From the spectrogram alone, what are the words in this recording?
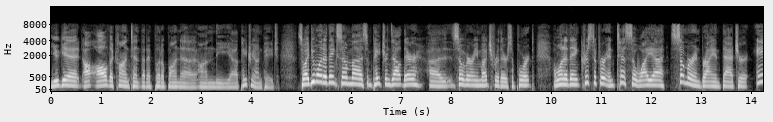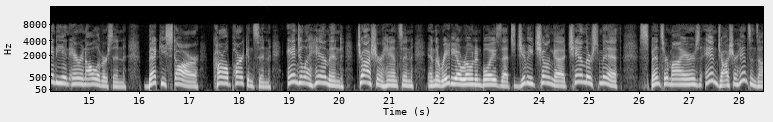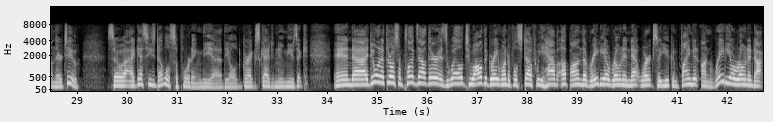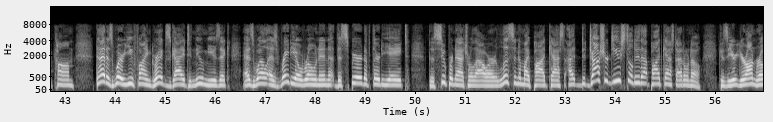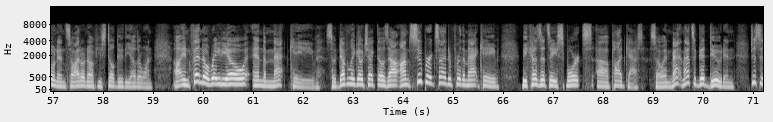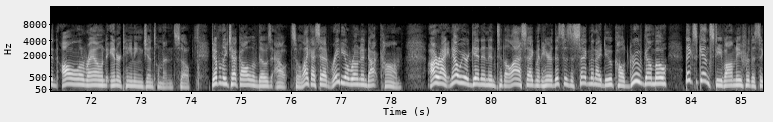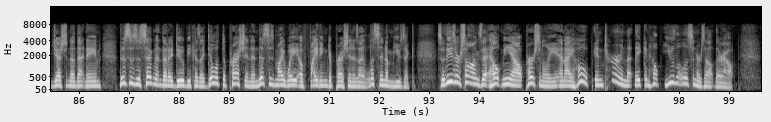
you get all, the content that I put up on uh, on the uh, Patreon page. So I do want to thank some uh, some patrons out there uh, so very much for their support. I want to thank Christopher and Tessa Waya, Summer and Brian Thatcher, Andy and Aaron Oliverson, Becky Starr, Carl Parkinson, Angela Hammond, Josher Hansen, and the Radio Ronin boys. That's Jimmy Chunga, Chandler Smith, Spencer Myers, and Josher Hansen's on there too. So uh, I guess he's double supporting the uh, the old Gregg's Guide to New Music. And uh, I do want to throw some plugs out there as well to all the great, wonderful stuff we have up on the Radio Ronin network. So you can find it on RadioRonin.com. That is where you find Gregg's Guide to New Music, as well as Radio Ronin, The Spirit of 38, The Supernatural Hour. Listen to my podcast. I, d- Josher, do you still do that podcast? I don't know because you're you're on Ronin, so I don't know if you still do the other one. Uh, Infendo Radio and the Matt Cave. So definitely go check those out. I'm super excited for the Matt Cave because it's a sports uh, podcast. So, and Matt, Matt's a good dude and just an all around entertaining gentleman. So, definitely check all of those out. So, like I said, RadioRonin.com. All right, now we are getting into the last segment here. This is a segment I do called Groove Gumbo. Thanks again, Steve Omni, for the suggestion of that name. This is a segment that I do because I deal with depression, and this is my way of fighting depression as I listen to music. So these are songs that help me out personally, and I hope in turn that they can help you, the listeners out there, out.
